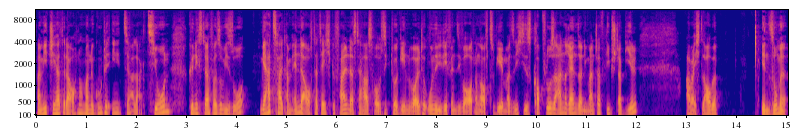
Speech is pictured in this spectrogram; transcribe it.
Amici hatte da auch nochmal eine gute initiale Aktion. Königsdörfer sowieso mir hat's halt am Ende auch tatsächlich gefallen, dass der HSV auf Siegtor gehen wollte, ohne die defensive Ordnung aufzugeben. Also nicht dieses kopflose Anrennen, sondern die Mannschaft blieb stabil. Aber ich glaube, in Summe,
